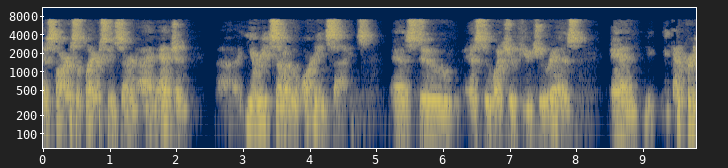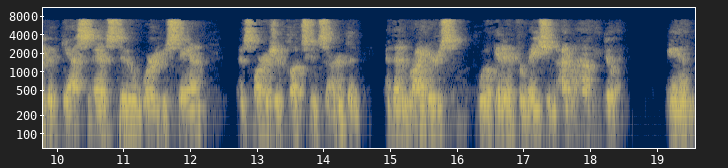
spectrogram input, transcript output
as far as the player's concerned, I imagine uh, you read some of the warning signs as to as to what your future is, and you, you got a pretty good guess as to where you stand as far as your club's concerned, and and then writers will get information. I don't know how they do it. And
